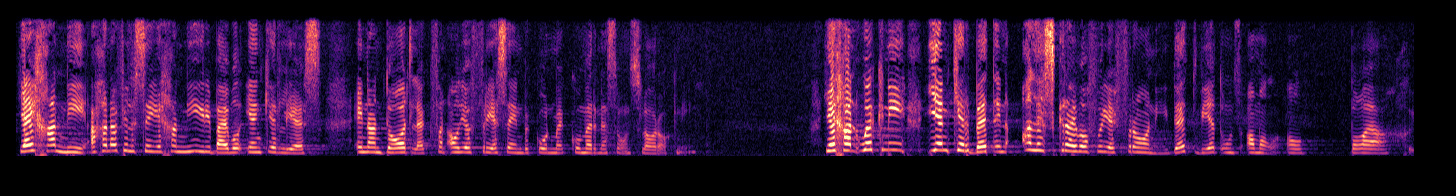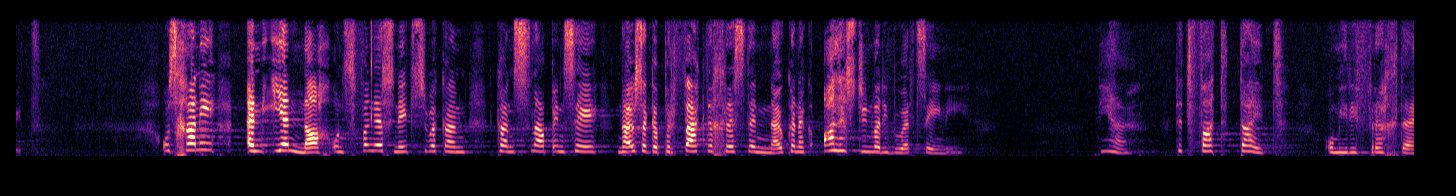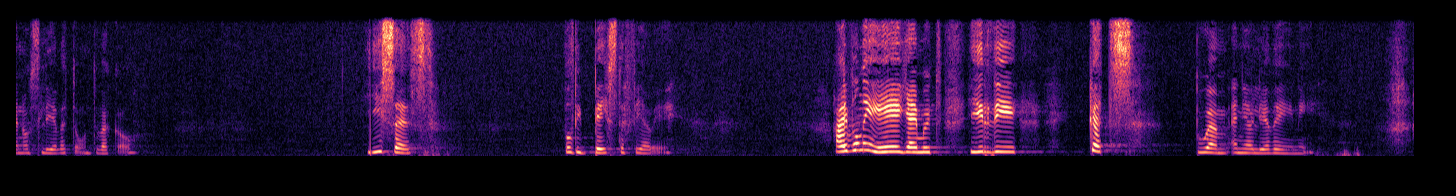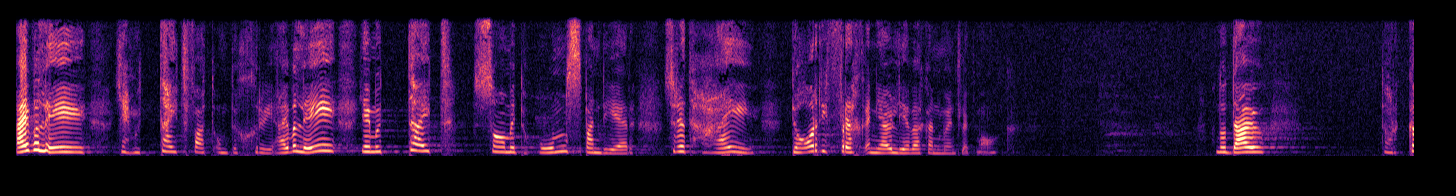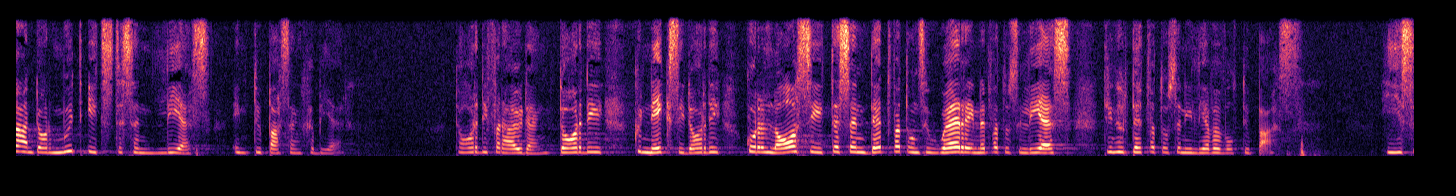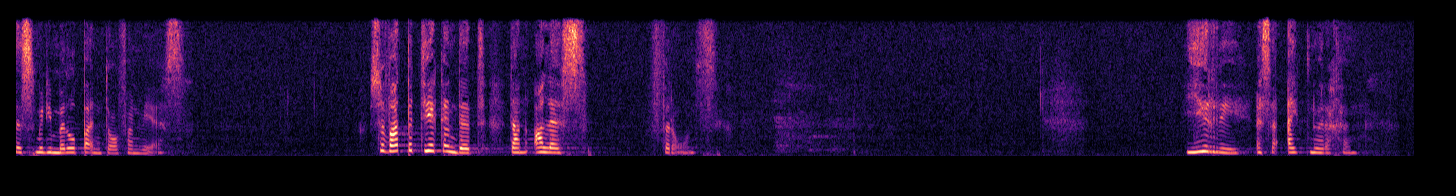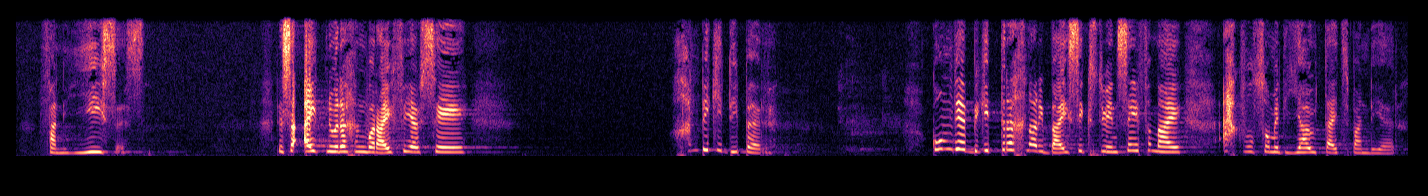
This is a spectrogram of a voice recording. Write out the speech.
Jy gaan nie, ek gaan nou vir julle sê jy gaan nie hierdie Bybel een keer lees en dan dadelik van al jou vrese en bekommernisse ontslaa raak nie. Jy gaan ook nie een keer bid en alles kry waarvoor jy vra nie. Dit weet ons almal al baie goed. Ons gaan nie in een nag ons vingers net so kan kan snap en sê nou is ek 'n perfekte Christen, nou kan ek alles doen wat die woord sê nie. Nee, dit vat tyd om hierdie vrugte in ons lewe te ontwikkel. Jesus wil die beste vir jou hê. Hy wil nie hê jy moet hierdie kits boom in jou lewe hê nie. Hy wil hê jy moet tyd vat om te groei. Hy wil hê jy moet tyd saam met hom spandeer sodat hy daardie vrug in jou lewe kan moontlik maak. Onthou daar kan daar moet iets tussen lees en toepassing gebeur daardie verhouding, daardie koneksie, daardie korrelasie tussen dit wat ons hoor en dit wat ons lees teenoor dit wat ons in die lewe wil toepas. Jesus moet die middelpunt daarvan wees. So wat beteken dit dan alles vir ons? Hierdie is 'n uitnodiging van Jesus. Dis 'n uitnodiging waar hy vir jou sê gaan bietjie dieper. Kom weer bietjie terug na die basics toe en sê vir my ek wil saam so met jou tyd spandeer.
